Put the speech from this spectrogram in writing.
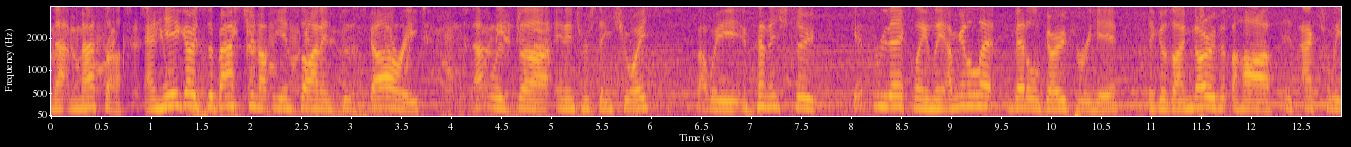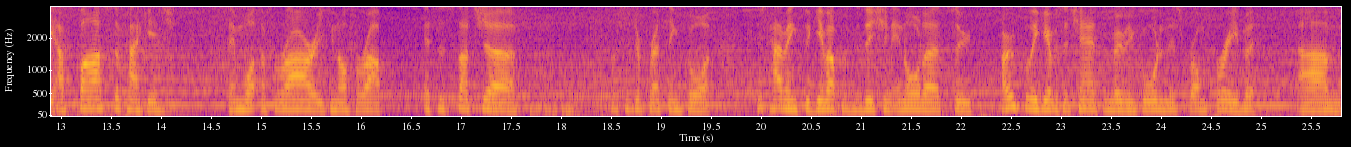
that matter. And here goes Sebastian up the inside into the Ascari. That was uh, an interesting choice, but we managed to get through there cleanly. I'm going to let Vettel go through here because I know that the Haas is actually a faster package than what the Ferrari can offer up. It's just such a such a depressing thought. Just having to give up a position in order to hopefully give us a chance of moving forward in this Grand Prix. But um,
